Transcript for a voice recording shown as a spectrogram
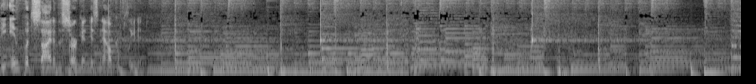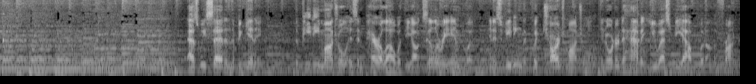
The input side of the circuit is now completed. As we said in the beginning, the PD module is in parallel with the auxiliary input and is feeding the quick charge module in order to have a USB output on the front.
